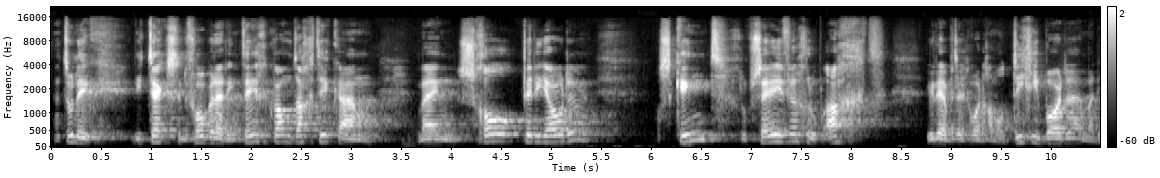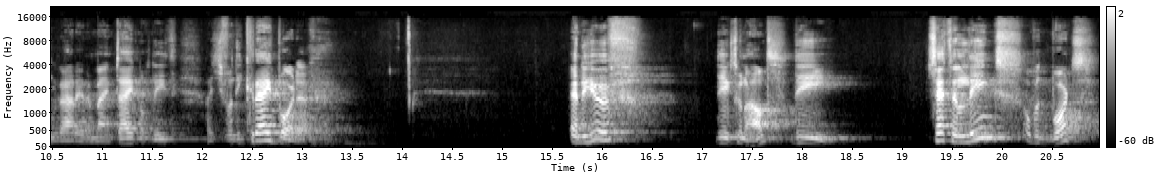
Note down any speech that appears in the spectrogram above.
En toen ik die tekst in de voorbereiding tegenkwam, dacht ik aan mijn schoolperiode. Als kind, groep 7, groep 8. Jullie hebben tegenwoordig allemaal digiborden, maar die waren in mijn tijd nog niet. Had je van die krijtborden. En de juf, die ik toen had, die zette links op het bord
